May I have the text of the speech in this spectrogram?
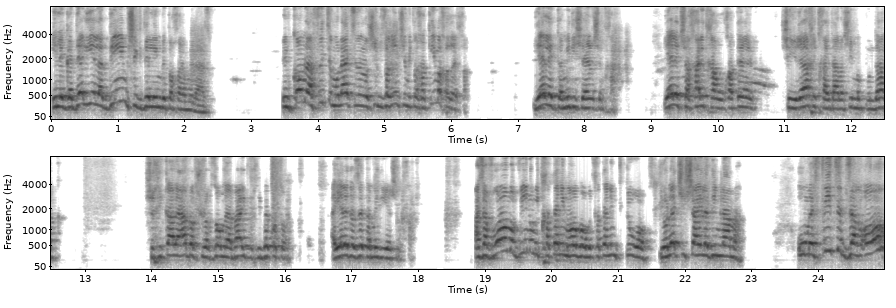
היא לגדל ילדים שגדלים בתוך האמונה הזו. במקום להפיץ אמונה אצל אנשים זרים שמתרחקים אחריך. ילד תמיד יישאר שלך. ילד שאכל איתך ארוחת ערב, שאירח איתך את האנשים בפונדק, שחיכה לאבא כשהוא יחזור מהבית וחיבק אותו. הילד הזה תמיד יהיה שלך. אז אברהם אבינו מתחתן עם הוגור, מתחתן עם קטורו, יולד שישה ילדים, למה? הוא מפיץ את זרעו,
